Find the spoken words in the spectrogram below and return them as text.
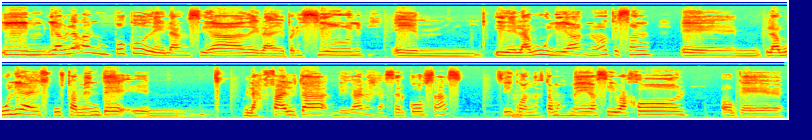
y, hablaban un poco de la ansiedad, de la depresión em, y de la bulia, ¿no? Que son, la bulia es justamente la falta de ganas de hacer cosas, ¿sí? Mm. Cuando estamos medio así bajón o que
